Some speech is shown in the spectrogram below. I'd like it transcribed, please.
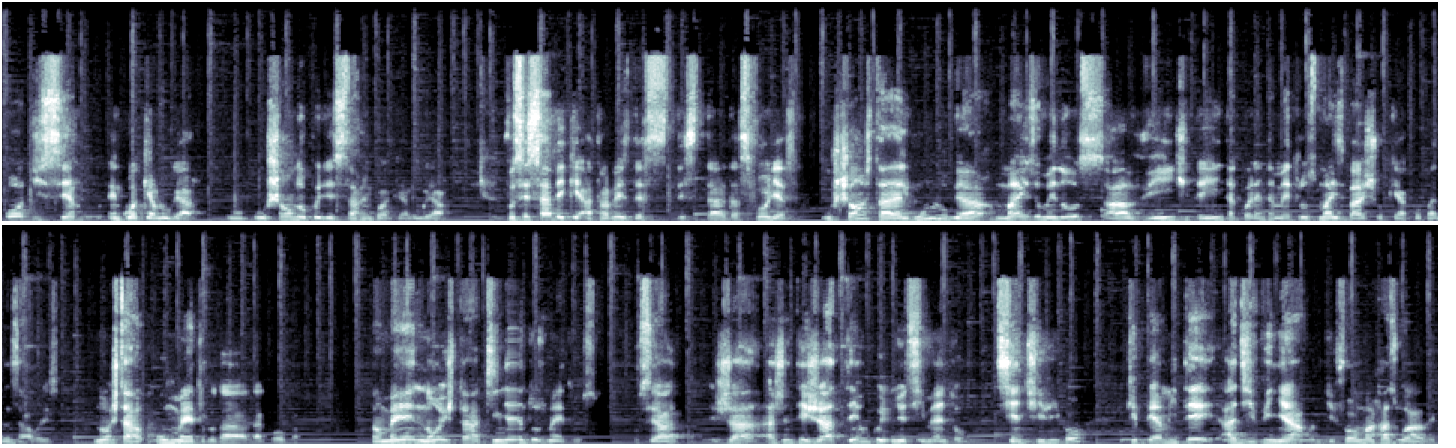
pode ser em qualquer lugar. O, o chão não pode estar em qualquer lugar. Você sabe que através des, des, das folhas, o chão está em algum lugar mais ou menos a 20, 30, 40 metros mais baixo que a copa das árvores. Não está a um metro da, da copa. Também não está a 500 metros. Ou seja, já, a gente já tem um conhecimento científico que permite adivinhar de forma razoável.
